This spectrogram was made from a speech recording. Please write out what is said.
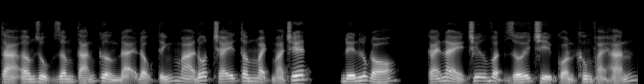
tà âm dục dâm tán cường đại độc tính mà đốt cháy tâm mạch mà chết, đến lúc đó, cái này chữ vật giới chỉ còn không phải hắn.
